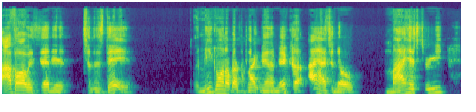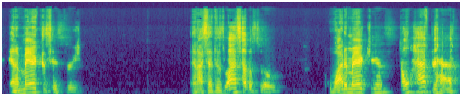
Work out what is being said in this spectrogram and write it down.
I've always said it to this day. Me growing up as a black man in America, I had to know my history and America's history. And I said this last episode, white Americans don't have to have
